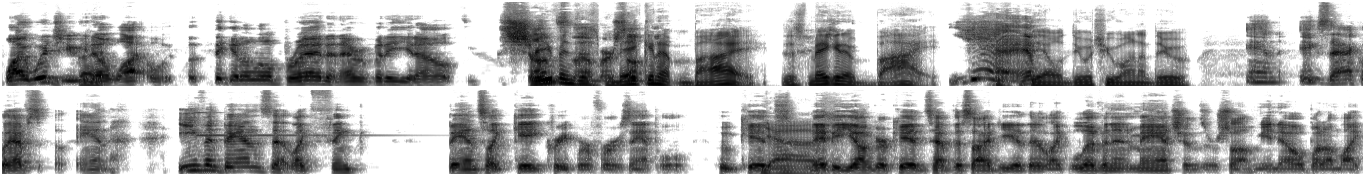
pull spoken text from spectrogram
why would you? You know, why they get a little bread and everybody, you know, or shuns even them just or making something. it by, just making it by, Yeah, just and, be able to do what you want to do. and exactly. I've and even bands that like think bands like Gatecreeper, for example, who kids Yes. maybe younger kids have this idea they're like living in mansions or something, you know. But I'm like,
